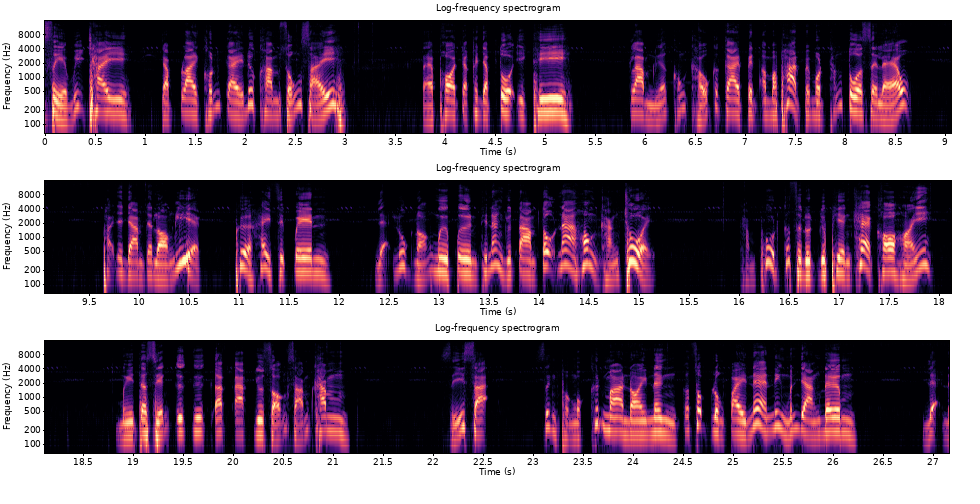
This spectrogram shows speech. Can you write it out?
เสียวิชัยจับปลายขนไก่ด้วยความสงสัย แต่พอจะขยับตัวอีกที กล้ามเนื้อของเขาก็กลายเป็นอัมพาตไปหมดทั้งตัวเสียแล้ว พยายามจะลองเรียกเพื่อให้สิบเวนและลูกน้องมือปืนที่นั่งอยู่ตามโต๊ะหน้าห้องขังช่วย คำพูดก็สะดุดอยู่เพียงแค่คอหอย มีแต่เสียงอึกอึกอักอักอยู่สองสามคำศีรษะซึ่งผงกขึ้นมาหน่อยหนึ่งก็ซบลงไปแน่นิ่งเหมือนอย่างเดิม และใน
